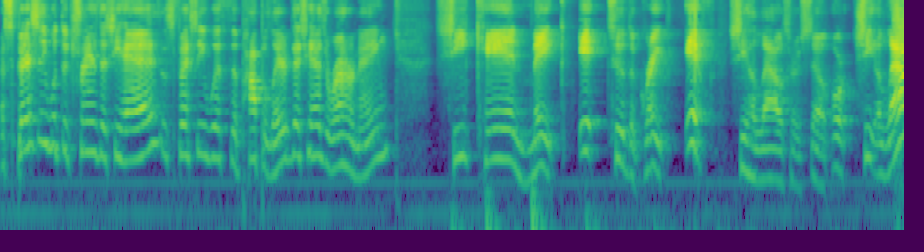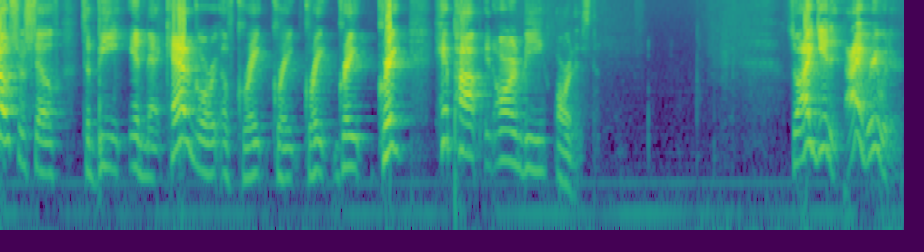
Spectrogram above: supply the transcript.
especially with the trends that she has, especially with the popularity that she has around her name, she can make it to the great if she allows herself or she allows herself to be in that category of great, great, great, great, great hip hop and R and B artist. So I get it. I agree with her.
